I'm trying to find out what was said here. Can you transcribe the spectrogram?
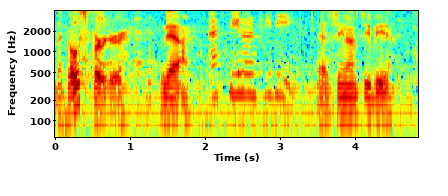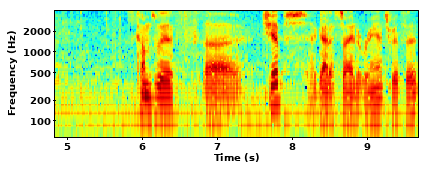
the ghost burger. Yeah, As seen on TV. as seen on TV. Comes with uh, chips. I got a side of ranch with it.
